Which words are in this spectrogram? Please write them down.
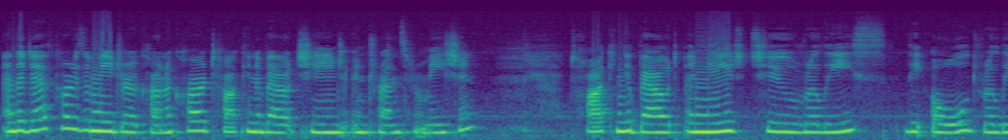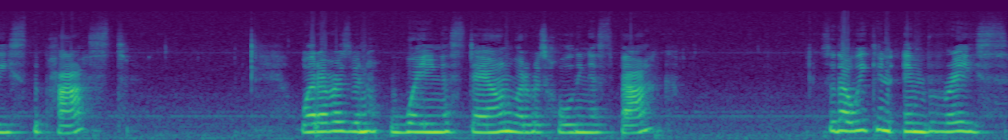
And the Death card is a major arcana card talking about change and transformation, talking about a need to release the old, release the past, whatever's been weighing us down, whatever's holding us back so that we can embrace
